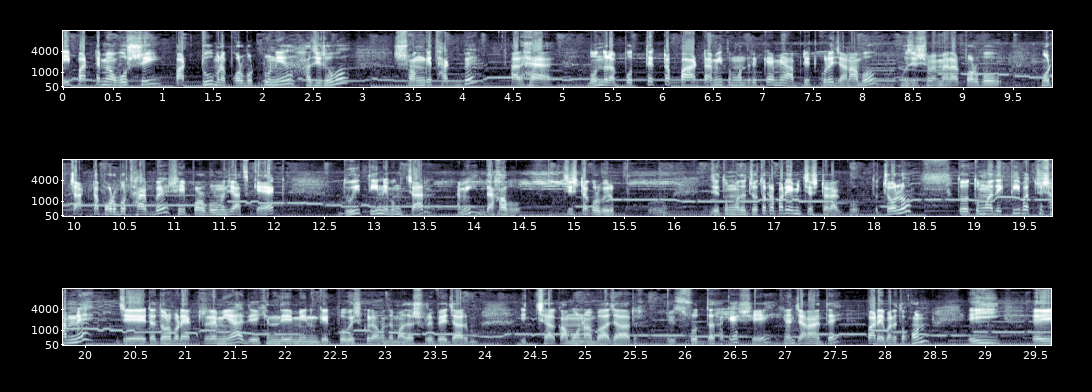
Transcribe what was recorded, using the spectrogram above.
এই পার্টটা আমি অবশ্যই পার্ট টু মানে পর্ব টু নিয়ে হাজির হব। সঙ্গে থাকবে। আর হ্যাঁ বন্ধুরা, প্রত্যেকটা পার্ট আমি তোমাদেরকে আমি আপডেট করে জানাব। হুজুর সময় মেলার পর্ব, মোট চারটা পর্ব থাকবে। সেই পর্ব অনুযায়ী আজকে এক, দুই, তিন এবং চার আমি দেখাবো। চেষ্টা করব যে তোমাদের যতটা পারি আমি চেষ্টা রাখব। তো চলো, তো তোমরা দেখতেই পাচ্ছ সামনে যে এটা দরবারে একটা মিয়া, যে এখান দিয়ে মেন গেট প্রবেশ করে আমাদের মাজার শরীফে যার ইচ্ছা, কামনা বা যার শ্রদ্ধা থাকে সে এখানে জানাতে পারে। মানে তখন এই এই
